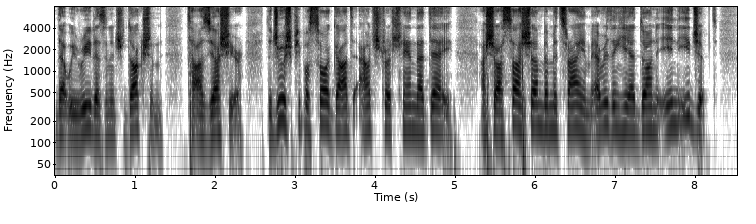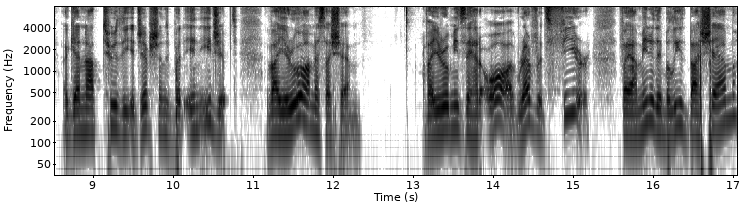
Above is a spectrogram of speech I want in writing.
that we read as an introduction to Az Yashir. The Jewish people saw God's outstretched hand that day. Everything He had done in Egypt. Again, not to the Egyptians, but in Egypt. Hashem. Vayiru means they had awe, reverence, fear. Vayaminu, they believed Bashem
